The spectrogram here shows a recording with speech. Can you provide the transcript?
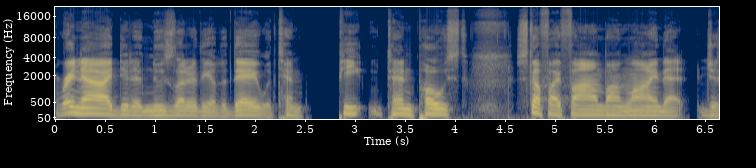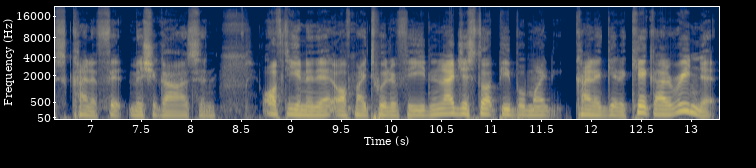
Right now, I did a newsletter the other day with 10 10 post stuff I found online that just kind of fit Mishigas and off the internet, off my Twitter feed. And I just thought people might kind of get a kick out of reading it.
